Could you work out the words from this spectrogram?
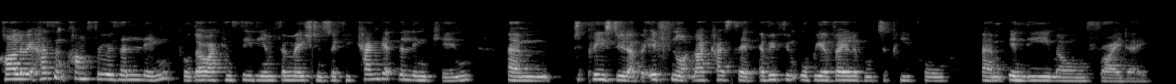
Carla, it hasn't come through as a link, although I can see the information. So if you can get the link in, um, please do that. But if not, like I said, everything will be available to people um, in the email on Friday.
